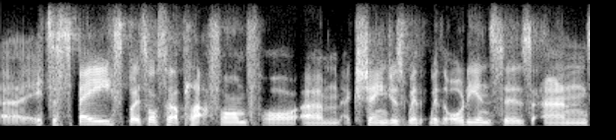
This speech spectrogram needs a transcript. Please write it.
uh, it's a space, but it's also a platform for um, exchanges with with audiences. And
